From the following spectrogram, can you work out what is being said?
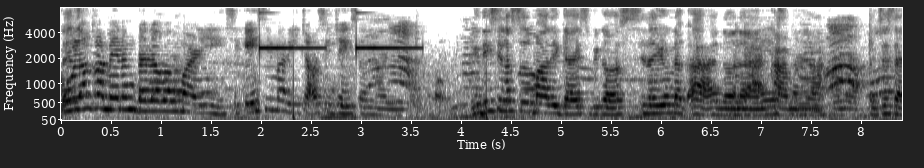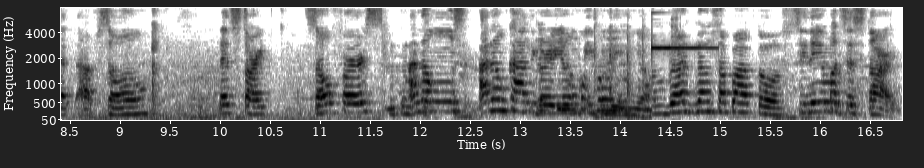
Kulang kami ng dalawang Marie. Si Casey Marie tsaka si Jason Marie. hindi sila sumali guys because sila yung nag-aano ng Nag-aayos camera. na. Nagsiset up. So, let's start. So first, anong anong category yung pipiliin nyo? Ang brand ng sapatos. Sino yung magsa-start?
